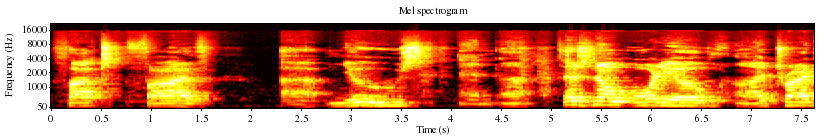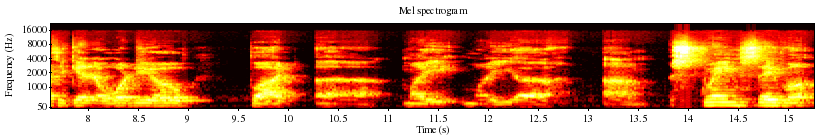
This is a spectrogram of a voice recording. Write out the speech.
Fox 5 uh, News, and uh, there's no audio. I tried to get audio, but uh, my my uh, um, screensaver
